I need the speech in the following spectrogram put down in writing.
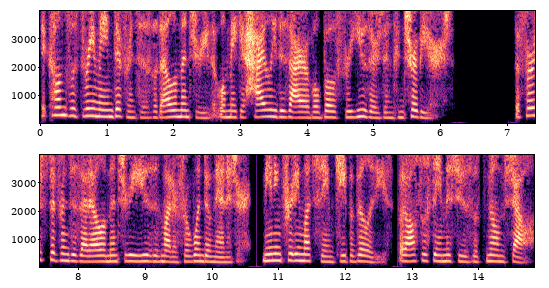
It comes with three main differences with Elementary that will make it highly desirable both for users and contributors. The first difference is that Elementary uses Mutter for Window Manager, meaning pretty much same capabilities, but also same issues with GNOME Shell.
